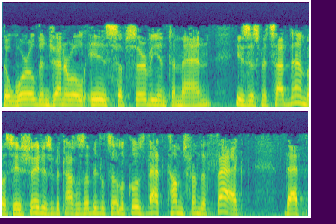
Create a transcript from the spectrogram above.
the world in general is subservient to man, is this mitzadem, that comes from the fact that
